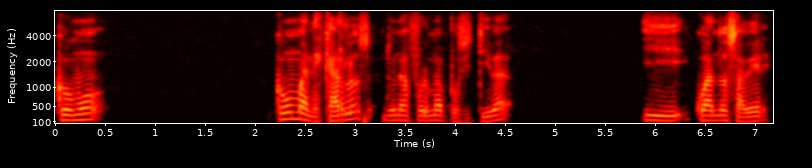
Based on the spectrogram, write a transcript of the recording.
cómo, cómo manejarlos de una forma positiva y cuándo saber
